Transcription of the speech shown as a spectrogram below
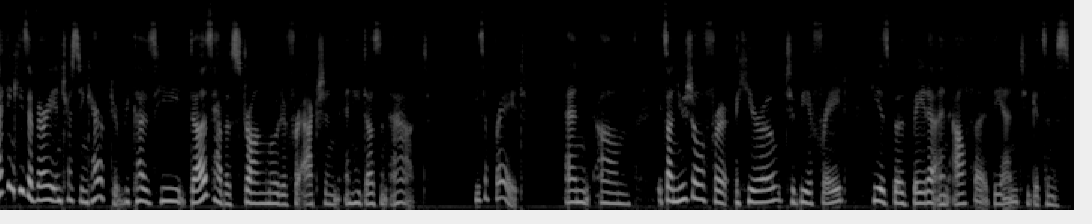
I think he's a very interesting character because he does have a strong motive for action and he doesn't act. He's afraid. And um, it's unusual for a hero to be afraid. He is both beta and alpha at the end. He gets in a s-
